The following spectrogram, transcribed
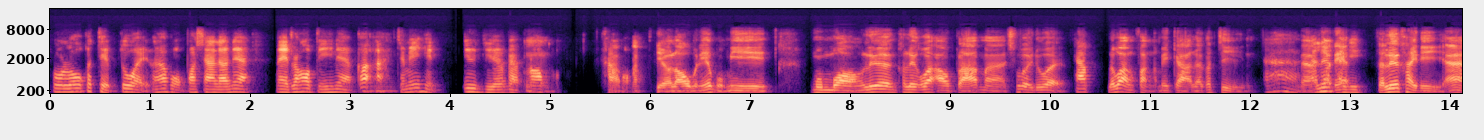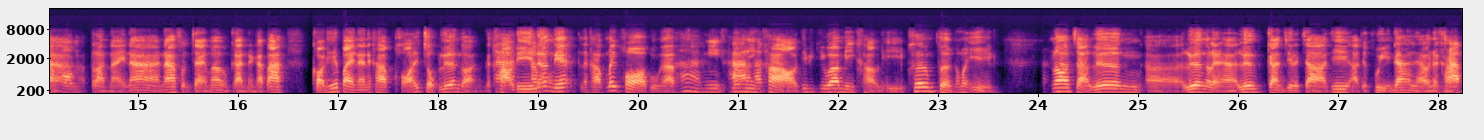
ทั่วโลกก็เจ็บด้วยนะครับผมเพราะฉะนั้นแล้วเนี่ยในรอบนี้เนี่ยก็อาจจะไม่เห็นยืดเยื้อแบบรอบก่อน ครับผมอะเดี๋ยวเราวันนี้ผมมีมุมมองเรื่องเขาเรียกว่าเอากราฟมาช่วยด้วย ครับระหว่างฝั่งอเมริกาแล้วก็จีน อ่านะจะเลือกตนใครนี้ยดี จะเลือกใครดีอ่าครับผมตลาดไหนน่าน่าสนใจมากกว่ากันนะครับอะก่อนที่จะไปนั้นนะครับ ขอให้จบเรื่องก่อนข่าวดีครับ เรื่องเนี้ยนะครับ ไม่พอคุณครับอ่ามีมัข่านวมีครับ ข่าวที่พี่คิดว่ามีข่าวดีเพิ่มเติมเข้ามาอีก นอกจากเรื่องอ่าเรื่องอะไรฮะเรื่องการเจรจาที่อาจจะคุยกันได้แล้วนะครัครับ บ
